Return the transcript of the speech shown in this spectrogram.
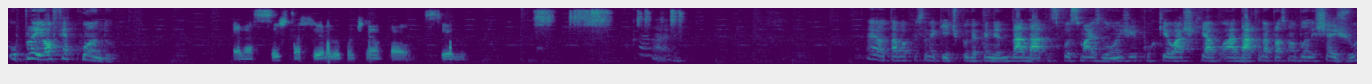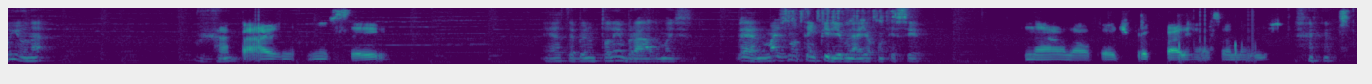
o playoff é quando? É na sexta-feira do Continental, cedo. Caralho. É, eu tava pensando aqui, tipo, dependendo da data, se fosse mais longe, porque eu acho que a, a data da próxima banlist é junho, né? Junho. Rapaz, não sei. É, também não tô lembrado, mas. É, mas não tem perigo, né, de acontecer. Não, não, tô despreocupado em relação a banlist.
